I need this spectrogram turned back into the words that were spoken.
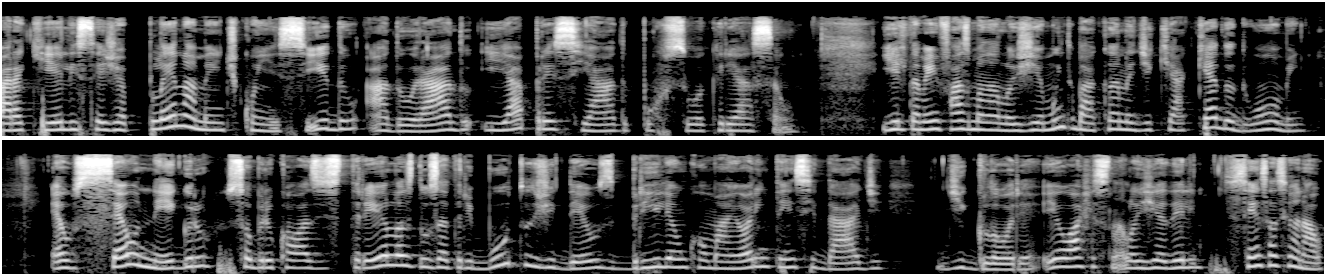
para que ele seja plenamente conhecido, adorado e apreciado por sua criação. E ele também faz uma analogia muito bacana de que a queda do homem é o céu negro sobre o qual as estrelas dos atributos de Deus brilham com maior intensidade de glória. Eu acho essa analogia dele sensacional.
